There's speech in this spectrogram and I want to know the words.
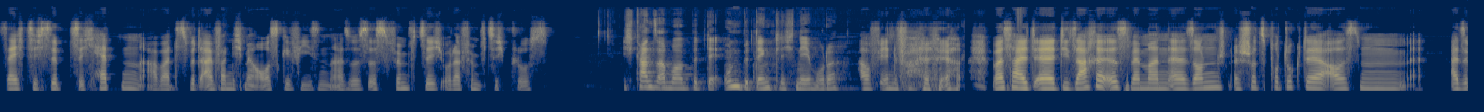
60, 70 hätten, aber das wird einfach nicht mehr ausgewiesen. Also es ist 50 oder 50 plus. Ich kann es aber unbedenklich nehmen, oder? Auf jeden Fall, ja. Was halt äh, die Sache ist, wenn man äh, Sonnenschutzprodukte aus dem also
